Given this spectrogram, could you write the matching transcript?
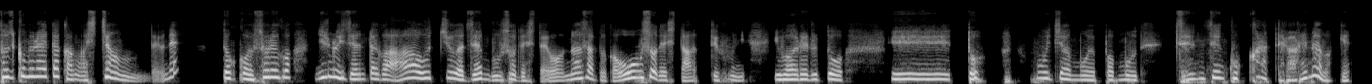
閉じ込められた感がしちゃうんだよね。だからそれが人類全体が、ああ、宇宙は全部嘘でしたよ。NASA とか大嘘でしたっていうふうに言われると、えー、っと、もうじゃあもうやっぱもう全然こっから出られないわけ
